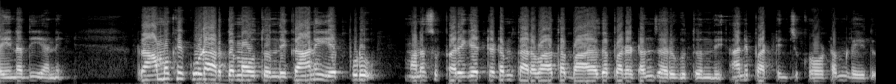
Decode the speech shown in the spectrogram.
అయినది అని. రాముకి కూడా అర్థమవుతుంది కానీ ఎప్పుడు మనసు పరిగెట్టడం తర్వాత బాధపడటం జరుగుతుంది అని పట్టించుకోవటం లేదు.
